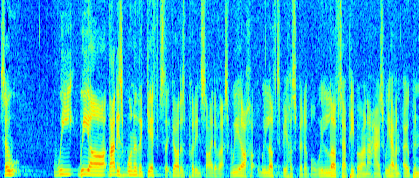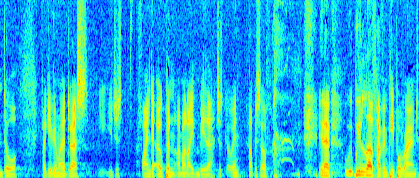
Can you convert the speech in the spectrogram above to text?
So we, we are, that is one of the gifts that God has put inside of us. We, are, we love to be hospitable. We love to have people around our house. We have an open door. If I give you my address, you just find it open. I might not even be there. Just go in, help yourself. you know, we, we love having people around.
